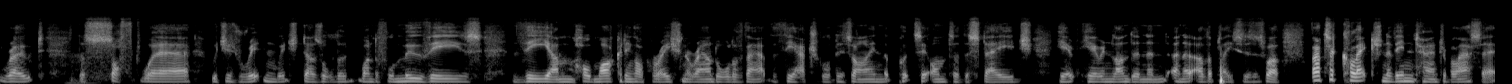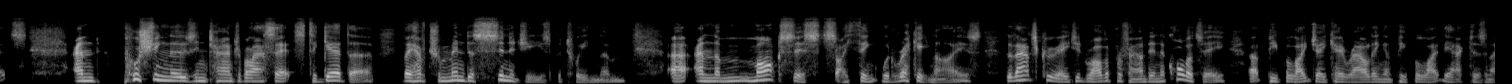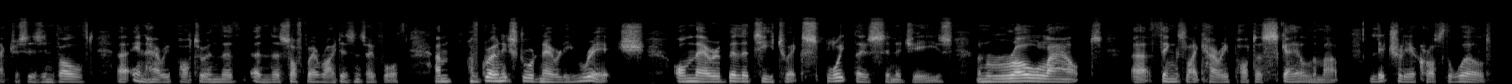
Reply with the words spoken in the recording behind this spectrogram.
wrote, the software which is written, which does all the wonderful movies, the um, whole marketing operation around all of that, the theatrical design that puts it onto the stage here here in London and, and at other places as well. That's a collection of intangible assets. And pushing those intangible assets together, they have tremendous synergies between them. Uh, and the Marxists, I think, would recognize that that's created rather profound inequality. Uh, people like J.K. Rowling and people like the actors and actresses involved uh, in Harry Potter and the, and the software writers and so forth um, have grown extraordinarily rich on their ability to exploit those synergies and roll out uh, things like Harry Potter, scale them up literally across the world.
